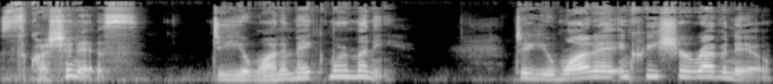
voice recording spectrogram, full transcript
So the question is do you want to make more money? Do you want to increase your revenue?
